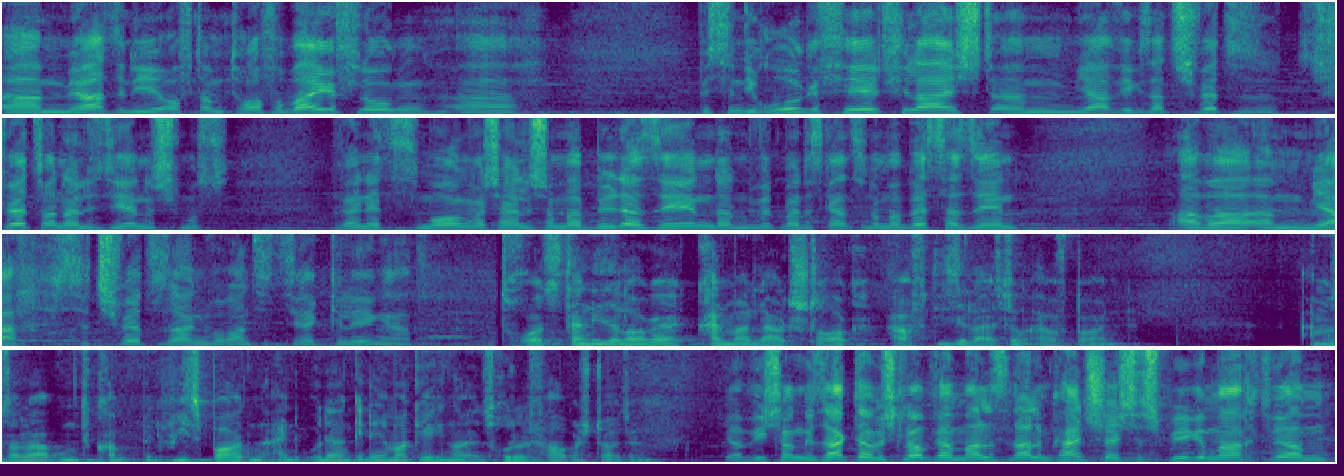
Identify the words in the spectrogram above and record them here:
ähm, ja, sind die oft am Tor vorbeigeflogen. Äh, bisschen die Ruhe gefehlt vielleicht. Ähm, ja, wie gesagt, schwer zu, schwer zu analysieren. Ich muss, wir werden jetzt morgen wahrscheinlich noch mal Bilder sehen, dann wird man das Ganze noch mal besser sehen. Aber ähm, ja, es ist jetzt schwer zu sagen, woran es jetzt direkt gelegen hat. Trotz der Niederlage kann man laut Stark auf diese Leistung aufbauen. Am Sonnabend kommt mit Wiesbaden ein unangenehmer Gegner ins Rudolf-Farbe-Stadion. Ja, wie ich schon gesagt habe, ich glaube, wir haben alles in allem kein schlechtes Spiel gemacht. Wir haben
